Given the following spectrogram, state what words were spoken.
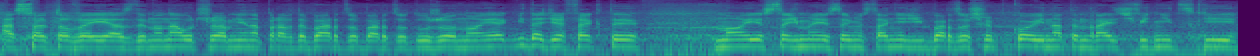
asfaltowej jazdy, no nauczyła mnie naprawdę bardzo, bardzo dużo. No jak widać efekty, no jesteśmy, jesteśmy w stanie jeździć bardzo szybko i na ten rajd świdnicki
